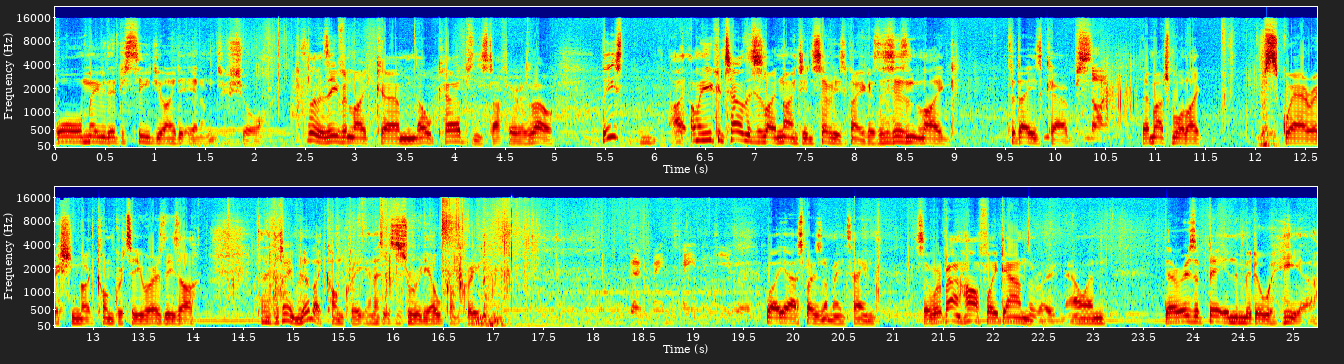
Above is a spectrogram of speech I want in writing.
Or maybe they just CGI'd it in, I'm not too sure. So there's even like um, old curbs and stuff here as well. These, I, I mean, you can tell this is like 1970s, can't you? Because this isn't like today's curbs. No. They're much more like squarish and like concretey, whereas these are, they don't even look like concrete unless it's just really old concrete. Don't maintain it either. Well, yeah, I suppose it's not maintained. So we're about halfway down the road now, and there is a bit in the middle here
